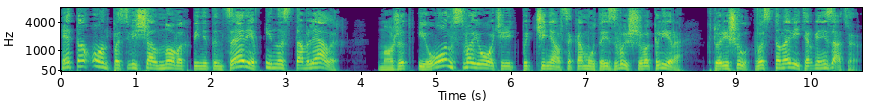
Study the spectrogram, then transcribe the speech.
Это он посвящал новых пенитенциариев и наставлял их. Может, и он, в свою очередь, подчинялся кому-то из высшего клира, кто решил восстановить организацию.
